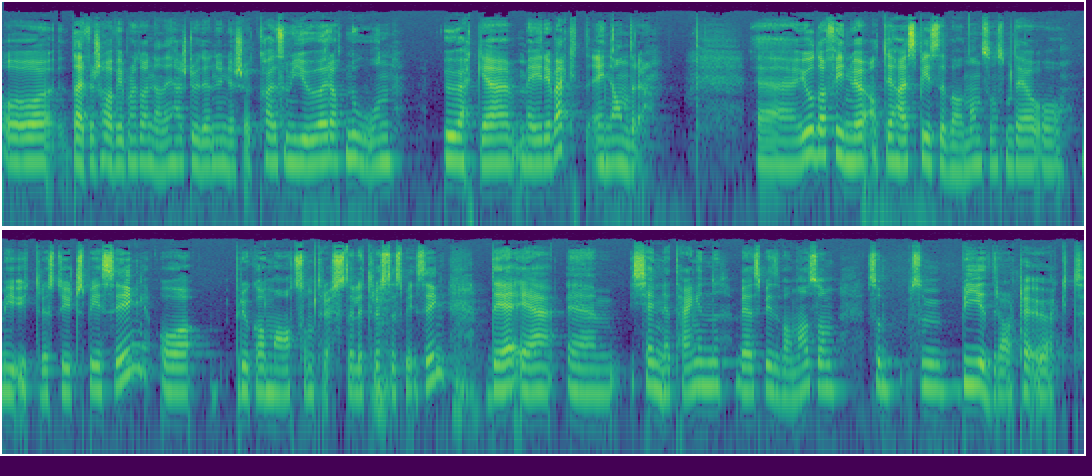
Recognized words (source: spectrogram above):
Og Derfor har vi bl.a. i denne studien undersøkt hva som gjør at noen øker mer i vekt enn andre. Eh, jo, da finner vi at de her spisevanene, sånn som det å mye ytrestyrt spising og bruk av mat som trøst, eller trøstespising, det er eh, kjennetegn ved spisevaner som, som, som, bidrar til økt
